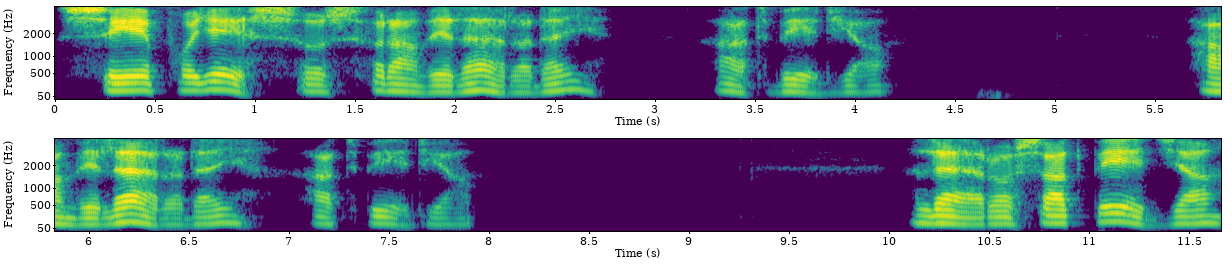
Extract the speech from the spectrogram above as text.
se på Jesus för han vill lära dig att bedja. Han vill lära dig att bedja. Lär oss att bedja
